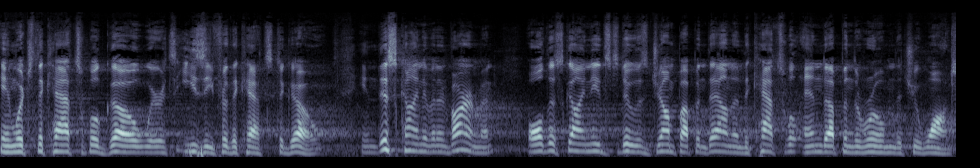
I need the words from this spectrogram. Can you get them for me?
in which the cats will go where it's easy for the cats to go. In this kind of an environment, all this guy needs to do is jump up and down, and the cats will end up in the room that you want.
